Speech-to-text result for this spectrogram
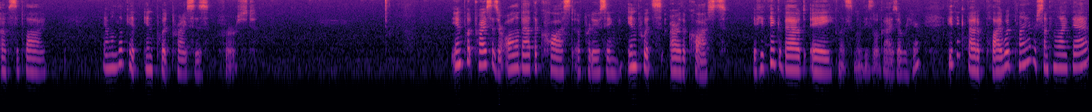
of supply. And we'll look at input prices first. Input prices are all about the cost of producing. Inputs are the costs. If you think about a, let's move these little guys over here. If you think about a plywood plant or something like that,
